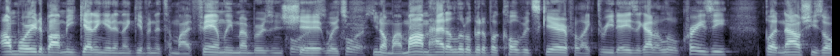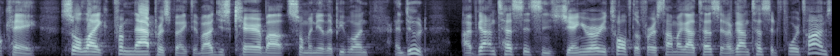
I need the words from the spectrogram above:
I'm worried about me getting it and then giving it to my family members and shit. Which course. you know, my mom had a little bit of a COVID scare for like three days. It got a little crazy, but now she's okay. So like from that perspective, I just care about so many other people. And and dude, I've gotten tested since January 12th, the first time I got tested. I've gotten tested four times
